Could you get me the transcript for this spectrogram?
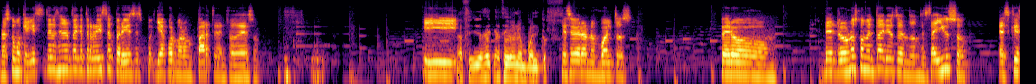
No es como que ellos estén haciendo un ataque terrorista, pero ellos ya formaron parte dentro de eso. Y. Así ya se, ya se vieron envueltos. Ya se vieron envueltos. Pero. Dentro de unos comentarios en donde está Yuso, es que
